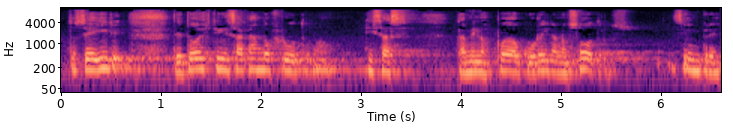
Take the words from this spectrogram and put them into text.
Entonces, de todo esto ir sacando fruto, ¿no? Quizás también nos pueda ocurrir a nosotros. Siempre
